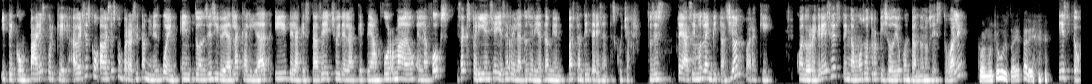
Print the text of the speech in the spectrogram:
y te compares, porque a veces, a veces compararse también es bueno. Entonces, si veas la calidad y de la que estás hecho y de la que te han formado en la Fox, esa experiencia y ese relato sería también bastante interesante escucharlo. Entonces, te hacemos la invitación para que cuando regreses tengamos otro episodio contándonos esto, ¿vale? Con mucho gusto, ahí estaré. Listo.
